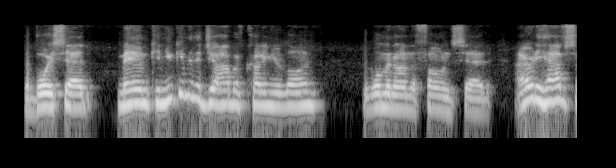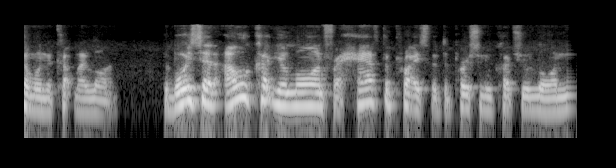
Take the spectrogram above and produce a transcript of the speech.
The boy said, Ma'am, can you give me the job of cutting your lawn? The woman on the phone said, I already have someone to cut my lawn. The boy said, I will cut your lawn for half the price that the person who cuts your lawn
